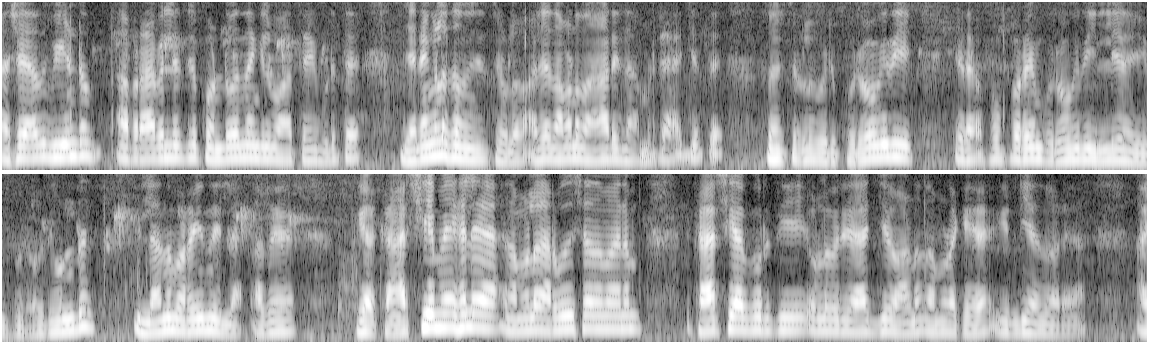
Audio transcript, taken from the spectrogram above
പക്ഷേ അത് വീണ്ടും ആ പ്രാബല്യത്തിൽ കൊണ്ടുവന്നെങ്കിൽ മാത്രമേ ഇവിടുത്തെ ജനങ്ങളെ സംബന്ധിച്ചുള്ളൂ അല്ലെങ്കിൽ നമ്മുടെ നാടിനെ നമ്മുടെ രാജ്യത്തെ സംബന്ധിച്ചുള്ള ഒരു പുരോഗതിയുടെ അപ്പോൾ പറയും പുരോഗതി ഇല്ല ഈ പുരോഗതി ഉണ്ട് ഇല്ലയെന്ന് പറയുന്നില്ല. അത് കാർഷിക മേഖല നമ്മൾ അറുപത് ശതമാനം കാർഷികാഭിവൃദ്ധി ഉള്ള ഒരു രാജ്യമാണ് നമ്മുടെ ഇന്ത്യ എന്ന് പറയുന്നത്. ആ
